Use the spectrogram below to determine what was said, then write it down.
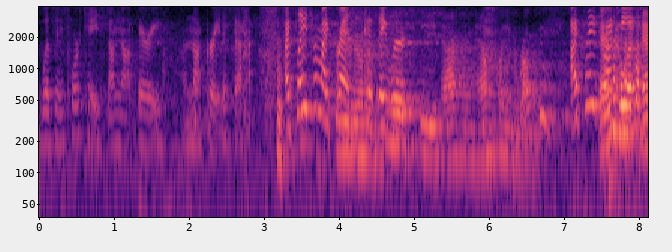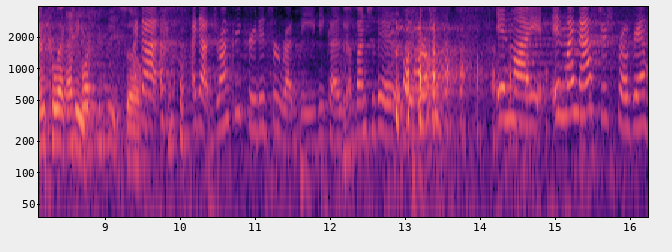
was in poor taste. I'm not very I'm not great at that. I played for my friends because a they were. PhD acting and playing rugby? I played and rugby. collect and collect And teeth. teeth. So I got I got drunk recruited for rugby because a bunch of the, the girls in my in my master's program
